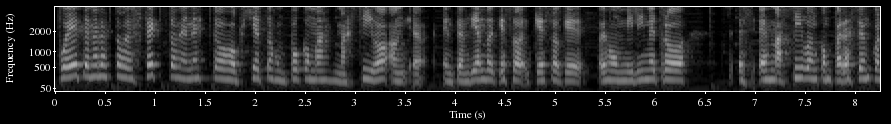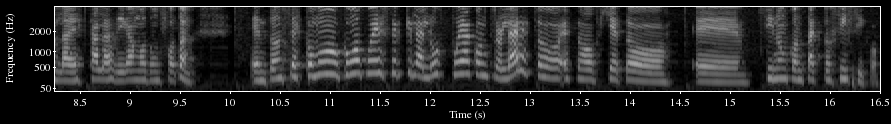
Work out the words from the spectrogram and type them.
puede tener estos efectos en estos objetos un poco más masivos, eh, entendiendo que eso que, eso que es un milímetro es, es, masivo en comparación con las escalas, digamos, de un fotón. Entonces, ¿cómo, ¿cómo puede ser que la luz pueda controlar estos, estos objetos eh, sin un contacto físico?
